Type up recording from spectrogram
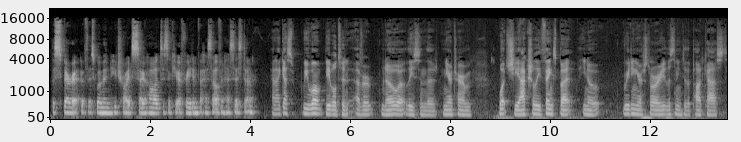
the spirit of this woman who tried so hard to secure freedom for herself and her sister. And I guess we won't be able to ever know, at least in the near term, what she actually thinks. But you know, reading your story, listening to the podcast,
